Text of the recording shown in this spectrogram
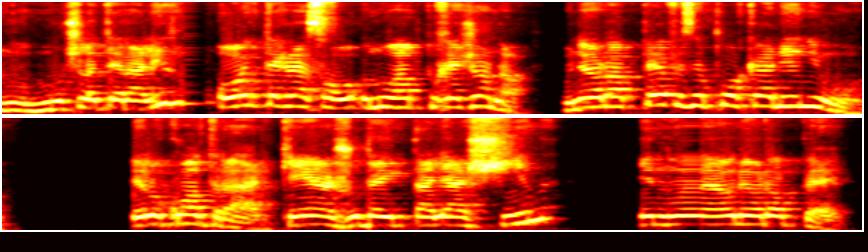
Multilateralismo ou integração no âmbito regional. A União Europeia fazer porcaria nenhuma. Pelo contrário, quem ajuda é a Itália a China e não é a União Europeia.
